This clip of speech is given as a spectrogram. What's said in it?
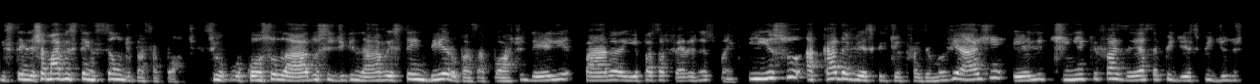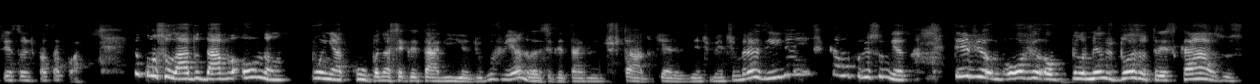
estender, chamava extensão de passaporte. Se o consulado se dignava estender vender o passaporte dele para ir passar férias na Espanha. E isso, a cada vez que ele tinha que fazer uma viagem, ele tinha que fazer essa, esse pedido de extensão de passaporte. E o consulado dava ou não punha a culpa na Secretaria de Governo, na Secretaria de Estado, que era evidentemente em Brasília, e ficava por isso mesmo. Teve, houve pelo menos dois ou três casos,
